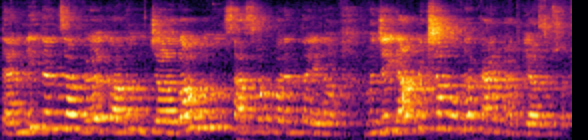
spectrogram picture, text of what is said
त्यांनी त्यांचा वेळ काढून जळगाववरून सासवडपर्यंत येणं म्हणजे यापेक्षा मोठं काय भाग्य असू शकतं?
